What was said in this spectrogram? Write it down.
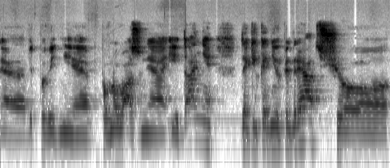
е, відповідні повноваження і дані декілька днів підряд, що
